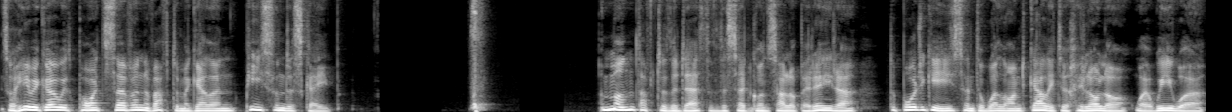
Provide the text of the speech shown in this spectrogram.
So here we go with part 7 of After Magellan Peace and Escape. A month after the death of the said Gonçalo Pereira, the Portuguese sent a well armed galley to Gilolo, where we were,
